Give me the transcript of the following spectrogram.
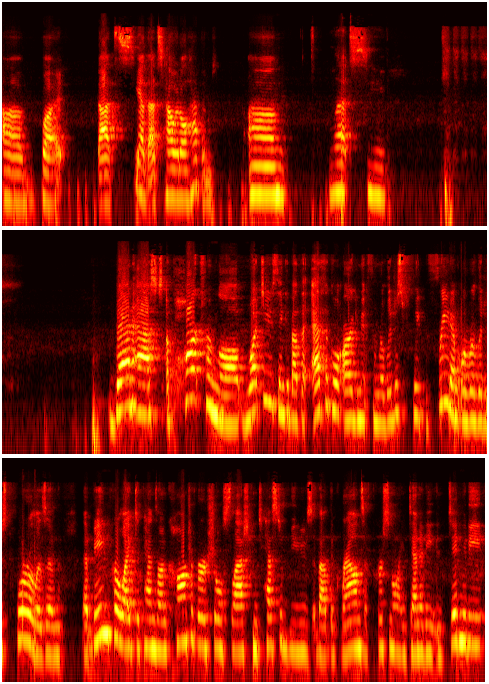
um, but that's, yeah, that's how it all happened. Um, let's see. Ben asks, apart from law, what do you think about the ethical argument from religious freedom or religious pluralism that being pro-life depends on controversial slash contested views about the grounds of personal identity and dignity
